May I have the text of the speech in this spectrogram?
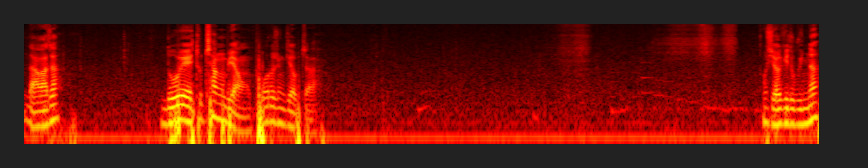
나가자. 노예 투창병, 포로중개업자. 혹시 여기 누구 있나?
